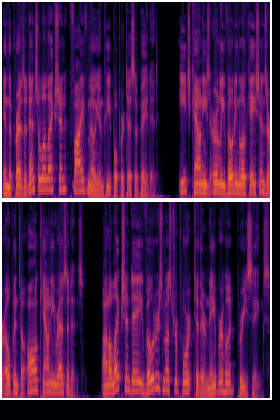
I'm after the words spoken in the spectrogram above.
In the presidential election, 5 million people participated. Each county's early voting locations are open to all county residents. On election day, voters must report to their neighborhood precincts.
